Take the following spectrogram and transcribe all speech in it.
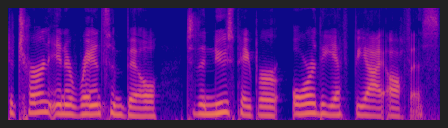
to turn in a ransom bill to the newspaper or the FBI office.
